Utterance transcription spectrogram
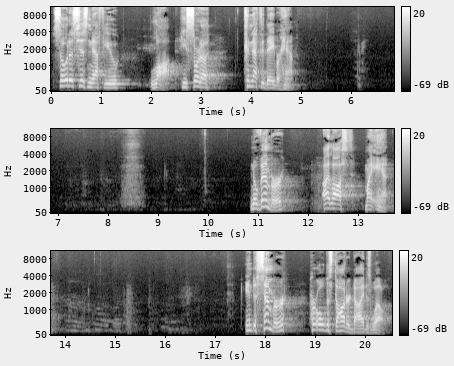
so does his nephew Lot. He's sort of connected to Abraham. November, I lost my aunt. In December, her oldest daughter died as well.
